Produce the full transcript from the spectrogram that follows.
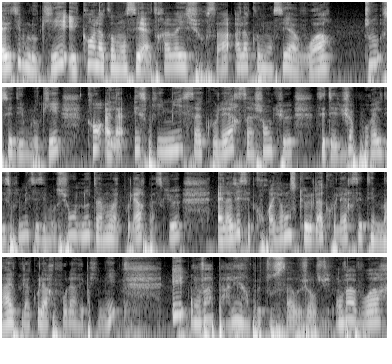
elle était bloquée et quand elle a commencé à travailler sur ça, elle a commencé à voir tout s'est débloqué quand elle a exprimé sa colère, sachant que c'était dur pour elle d'exprimer ses émotions, notamment la colère, parce que elle avait cette croyance que la colère c'était mal, que la colère faut la réprimer. Et on va parler un peu de tout ça aujourd'hui. On va voir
